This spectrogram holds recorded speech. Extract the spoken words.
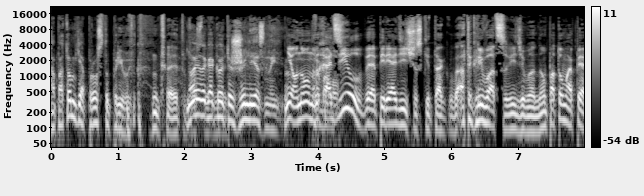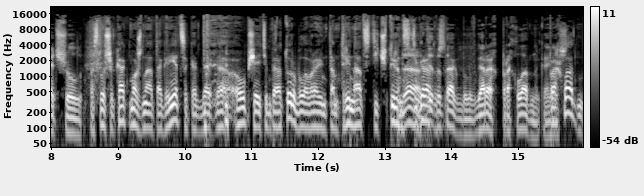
а потом я просто привык. да, это Но это какой-то железный. Не, он, он выходил э, периодически так, отогреваться, видимо, но потом опять шел. Послушай, как можно отогреться, когда э, общая температура была в районе там 13-14 да, градусов? где-то так было. В горах прохладно, конечно. Прохладно.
